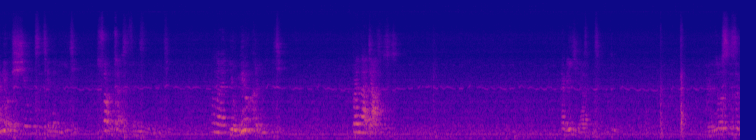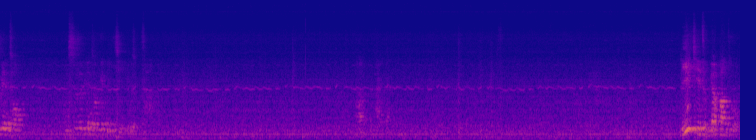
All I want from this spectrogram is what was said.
没有修之前的理解，算不算是真实的理解？那么有没有可能理解？不然它的价值是什么？要理解到什么程度？有人说四事变通，你四事变通跟理解有什么差？理解怎么样帮助我们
